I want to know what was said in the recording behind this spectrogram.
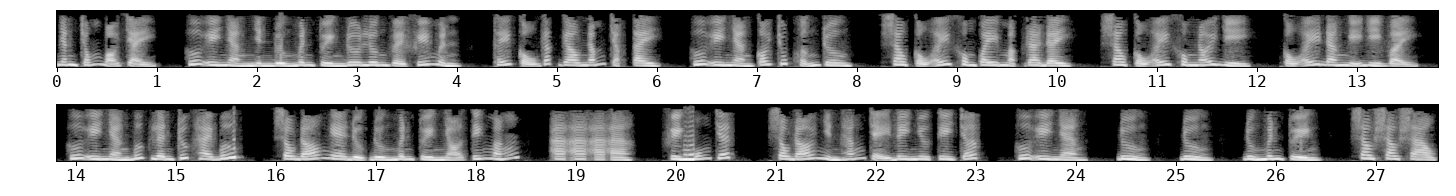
nhanh chóng bỏ chạy, hứa y nhàn nhìn đường Minh Tuyền đưa lương về phía mình, thấy cậu gắt gao nắm chặt tay, hứa y nhàn có chút khẩn trương, sao cậu ấy không quay mặt ra đây, sao cậu ấy không nói gì, cậu ấy đang nghĩ gì vậy, hứa y nhàn bước lên trước hai bước, sau đó nghe được đường Minh Tuyền nhỏ tiếng mắng, a a a a, phiền muốn chết, sau đó nhìn hắn chạy đi như ti chớp, hứa y nhàn, đường, đường, đường Minh Tuyền, sao sao sao,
